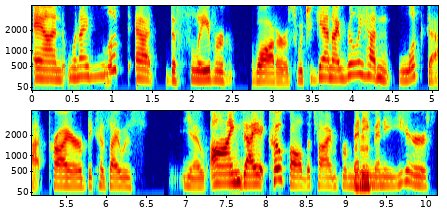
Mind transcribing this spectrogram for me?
And when I looked at the flavored waters, which again, I really hadn't looked at prior because I was, you know, eyeing Diet Coke all the time for many, mm-hmm. many years,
